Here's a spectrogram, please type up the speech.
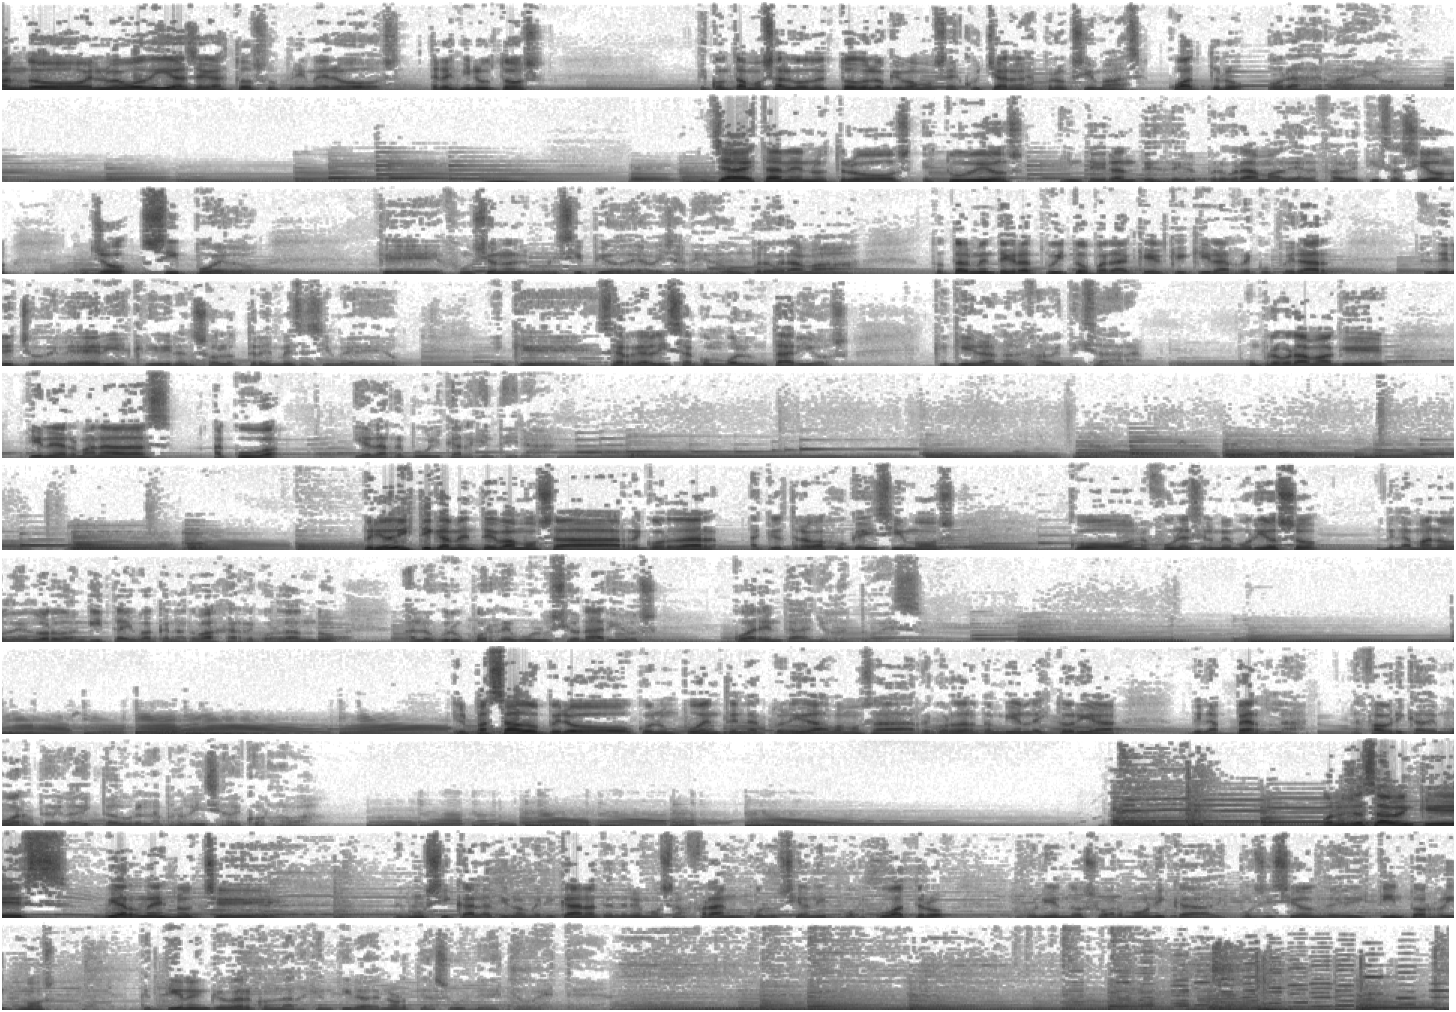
cuando el nuevo día ya gastó sus primeros tres minutos, te contamos algo de todo lo que vamos a escuchar en las próximas cuatro horas de radio. Ya están en nuestros estudios integrantes del programa de alfabetización Yo sí puedo, que funciona en el municipio de Avellaneda. Un programa totalmente gratuito para aquel que quiera recuperar el derecho de leer y escribir en solo tres meses y medio y que se realiza con voluntarios que quieran alfabetizar. Un programa que tiene hermanadas a Cuba y a la República Argentina. Periodísticamente vamos a recordar aquel trabajo que hicimos con Funes el Memorioso de la mano de Eduardo Anguita y Vaca Narvaja recordando a los grupos revolucionarios 40 años después. El pasado pero con un puente en la actualidad. Vamos a recordar también la historia de La Perla, la fábrica de muerte de la dictadura en la provincia de Córdoba. Bueno, ya saben que es viernes, noche de música latinoamericana. Tendremos a Franco Luciani por cuatro, poniendo su armónica a disposición de distintos ritmos que tienen que ver con la Argentina de norte a sur, de este a oeste.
